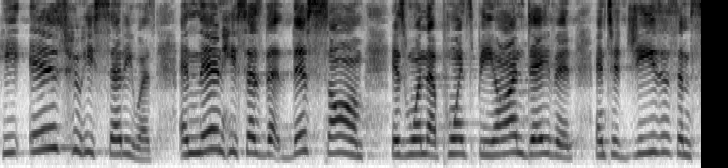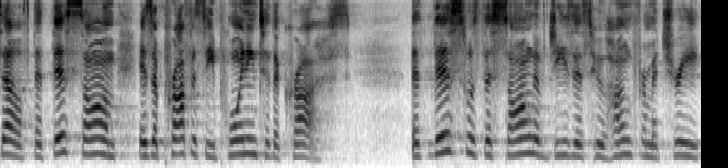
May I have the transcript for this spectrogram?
He is who he said he was. And then he says that this psalm is one that points beyond David and to Jesus himself, that this psalm is a prophecy pointing to the cross. That this was the song of Jesus who hung from a tree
